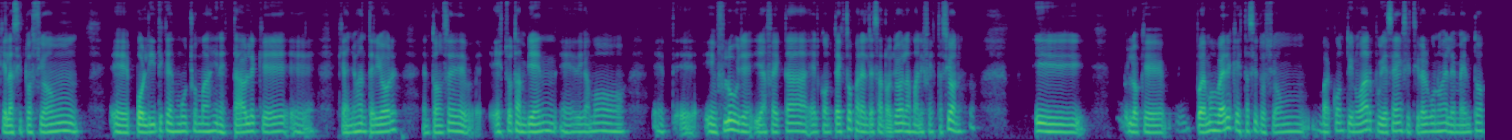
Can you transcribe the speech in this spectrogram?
que la situación eh, política es mucho más inestable que, eh, que años anteriores. Entonces, esto también, eh, digamos, influye y afecta el contexto para el desarrollo de las manifestaciones. Y lo que podemos ver es que esta situación va a continuar, pudiesen existir algunos elementos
